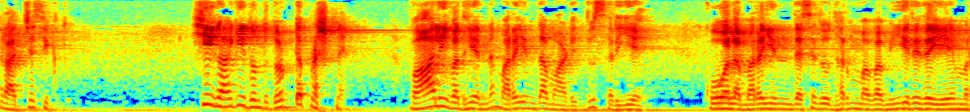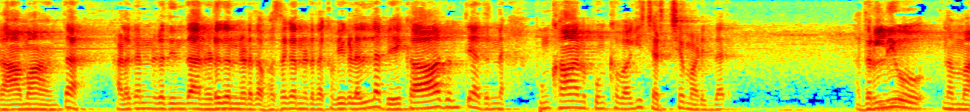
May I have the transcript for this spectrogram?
ರಾಜ್ಯ ಸಿಕ್ತು. ಹೀಗಾಗಿ ಇದೊಂದು ದೊಡ್ಡ ಪ್ರಶ್ನೆ. ವಾಲಿ ವಧೆಯನ್ನು ಮರೆಯಿಂದ ಮಾಡಿದ್ದು ಸರಿಯೇ? ಕೋಲ ಮರೆಯಿಂದೆಸೆದು ಧರ್ಮವ ಮೀರಿದೆ ಏಂ ರಾಮ ಅಂತ ಹಳಗನ್ನಡದಿಂದ ನಡುಗನ್ನಡದ ಹೊಸಗನ್ನಡದ ಕವಿಗಳೆಲ್ಲ ಬೇಕಾದಂತೆ ಅದನ್ನು ಪುಂಖಾನುಪುಂಖವಾಗಿ ಚರ್ಚೆ ಮಾಡಿದ್ದಾರೆ. ಅದರಲ್ಲಿಯೂ ನಮ್ಮ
